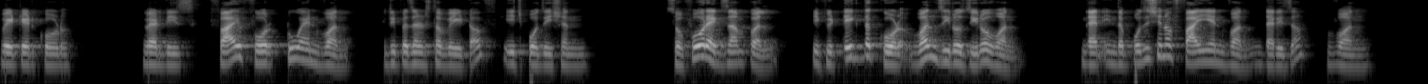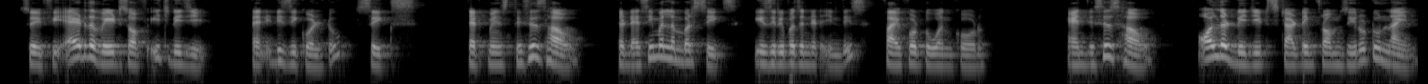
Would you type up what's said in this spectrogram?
weighted code where these 5, 4, 2 and 1 represents the weight of each position. So for example, if we take the code 1001, then in the position of 5 and 1 there is a 1. So if we add the weights of each digit, then it is equal to 6. That means this is how the decimal number 6 is represented in this 5421 code. And this is how all the digits starting from 0 to 9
